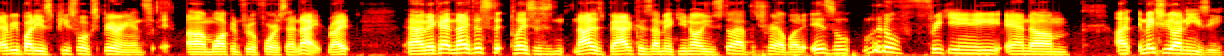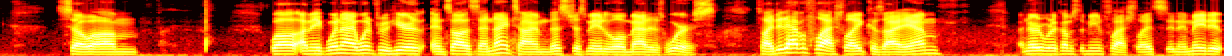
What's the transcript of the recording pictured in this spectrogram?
everybody's peaceful experience um, walking through a forest at night, right? And I mean, at night, this place is not as bad because I mean, you know, you still have the trail, but it is a little freaky and um, it makes you uneasy. So, um, well, I mean, when I went through here and saw this at nighttime, this just made it a little matters worse. So I did have a flashlight because I am a nerd when it comes to me and flashlights, and it made it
